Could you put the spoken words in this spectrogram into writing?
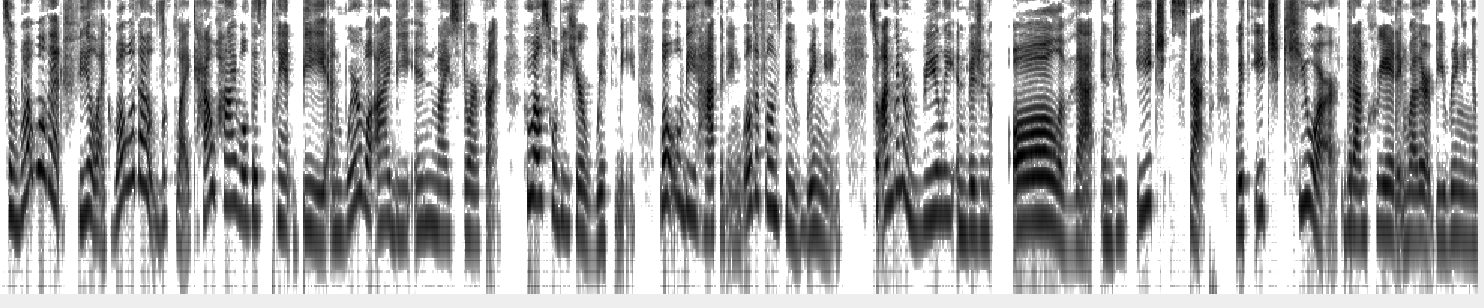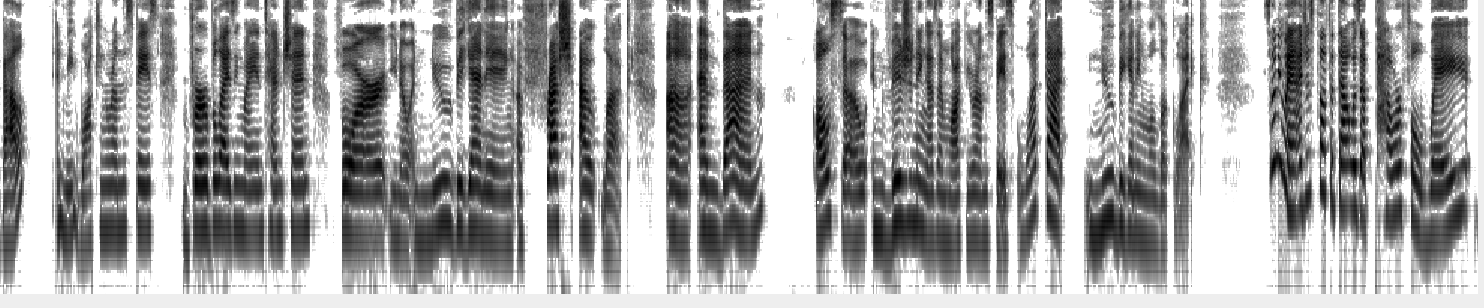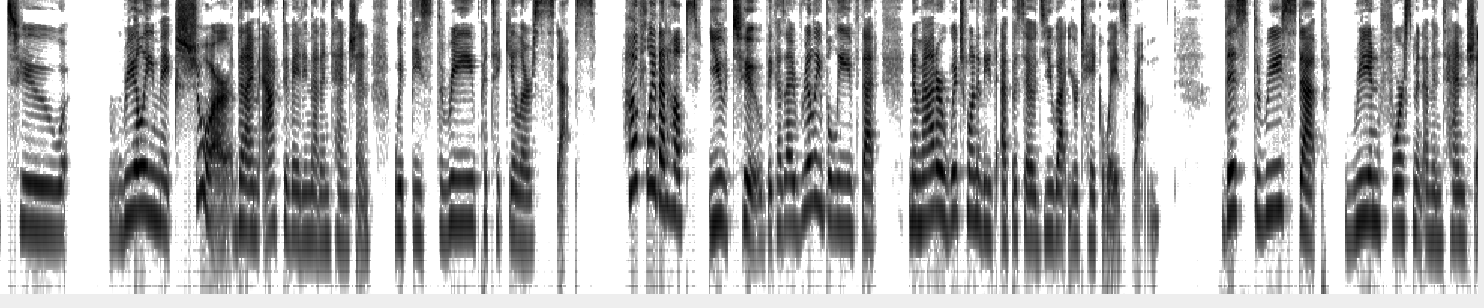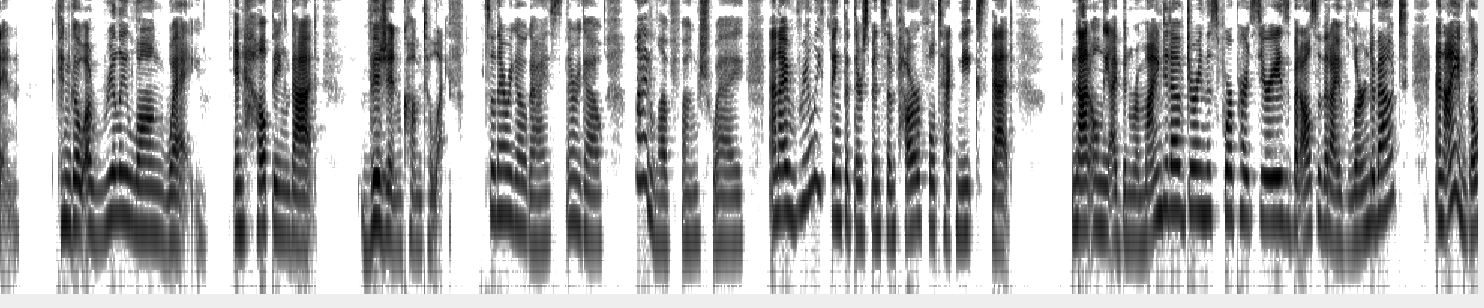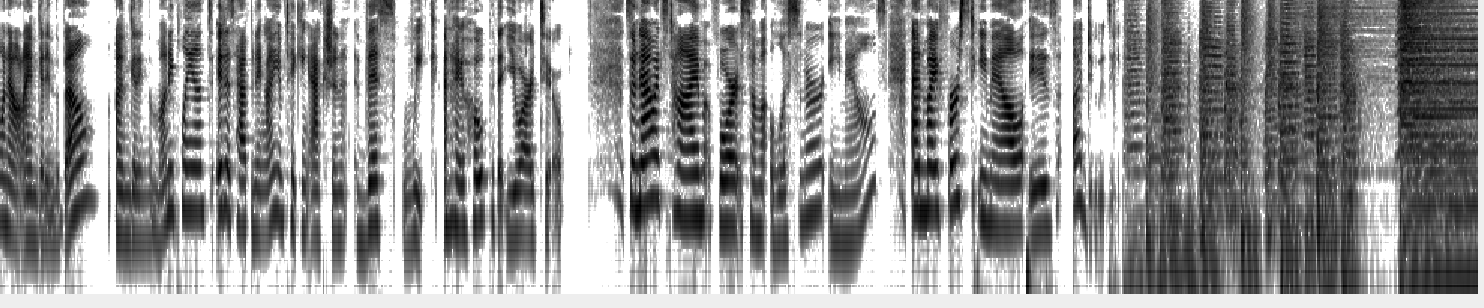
So, what will that feel like? What will that look like? How high will this plant be? And where will I be in my storefront? Who else will be here with me? What will be happening? Will the phones be ringing? So, I'm going to really envision all of that and do each step with each cure that I'm creating, whether it be ringing a bell and me walking around the space, verbalizing my intention for, you know, a new beginning, a fresh outlook. Uh, and then also envisioning as I'm walking around the space what that new beginning will look like. So, anyway, I just thought that that was a powerful way to really make sure that I'm activating that intention with these three particular steps. Hopefully that helps you too, because I really believe that no matter which one of these episodes you got your takeaways from, this three step reinforcement of intention can go a really long way in helping that vision come to life. So there we go, guys. There we go. I love feng shui. And I really think that there's been some powerful techniques that not only I've been reminded of during this four part series, but also that I've learned about. And I am going out. I am getting the bell. I'm getting the money plant. It is happening. I am taking action this week. And I hope that you are too. So now it's time for some listener emails. And my first email is a doozy.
